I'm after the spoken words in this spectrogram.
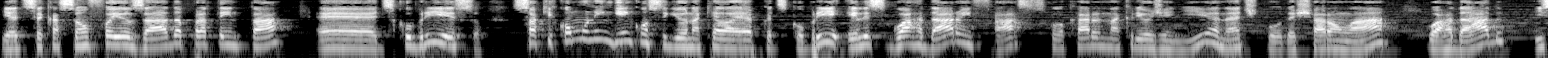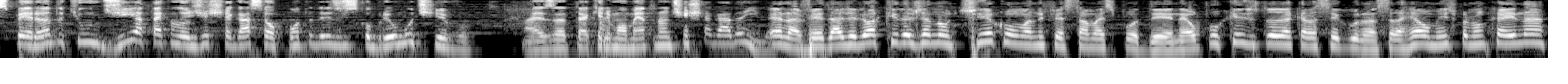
E a dissecação foi usada para tentar é, descobrir isso. Só que como ninguém conseguiu naquela época descobrir, eles guardaram em frascos, colocaram na criogenia, né? Tipo, deixaram lá guardado, esperando que um dia a tecnologia chegasse ao ponto deles descobrir o motivo. Mas até aquele momento não tinha chegado ainda. É, na verdade, ali o Akira já não tinha como manifestar mais poder, né? O porquê de toda aquela segurança era realmente pra não cair na,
